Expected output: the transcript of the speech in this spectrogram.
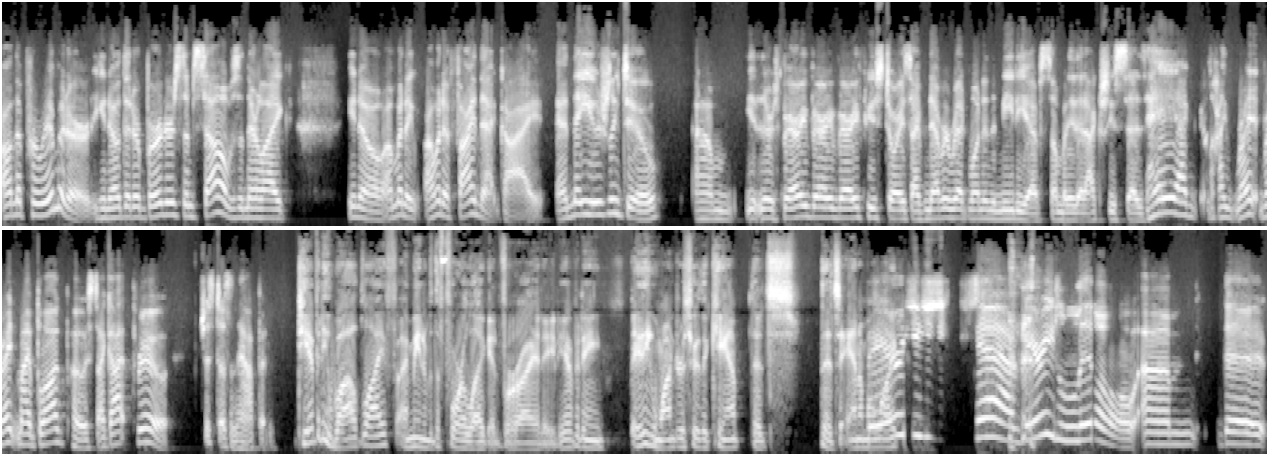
on the perimeter. You know, that are burners themselves, and they're like, you know, I'm gonna I'm gonna find that guy, and they usually do. Um, there's very, very, very few stories. I've never read one in the media of somebody that actually says, "Hey, I, I write write my blog post. I got through." It just doesn't happen. Do you have any wildlife? I mean, of the four-legged variety. Do you have any anything wander through the camp that's that's animal like? Yeah, very little. Um, the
